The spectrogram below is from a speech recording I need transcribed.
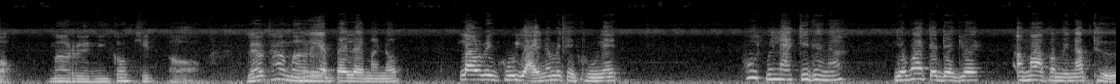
อกกมาเรือนนี้ก็คิดออก แล้วถ้ามาเรืเงีอยนบไปเลยมานพเราเป็นครูใหญ่นะไม่ใช่ครูเล็ก พูดเวลากินนะนะ อย่าว่าแต่เด็กเลย อาม่าก็ไม่นับถือ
